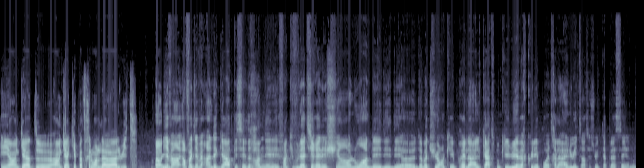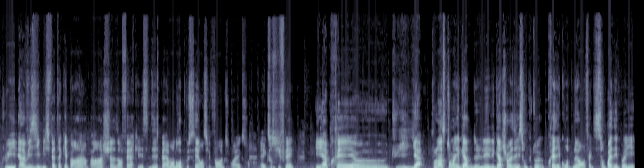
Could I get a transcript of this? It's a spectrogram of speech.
et un gars de un gars qui est pas très loin de la A8. Alors, il y avait un- en fait, il y avait un des gardes qui essayait de ramener, enfin, qui voulait attirer les chiens loin des, des- des, euh, de la voiture, hein, qui est près de la L4. Donc, lui, il avait reculé pour être à la L8, hein, c'est celui que tu as placé. Donc, lui, il est invisible, il se fait attaquer par un, par un chien des enfers qu'il essaie désespérément de repousser en sifflant avec son, avec son, sifflet. Et après, euh, tu, y a, pour l'instant, les gardes, de- les, gardes choisis, ils sont plutôt près des conteneurs, en fait. Ils sont pas déployés.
